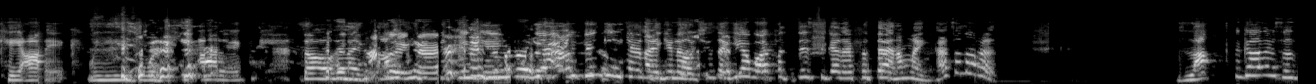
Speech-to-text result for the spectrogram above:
chaotic when you use the word chaotic. So like, I'm thinking, yeah, I'm thinking here, like, you know, she's like, yeah, well, I put this together, I put that. And I'm like, that's a lot of lot together. So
